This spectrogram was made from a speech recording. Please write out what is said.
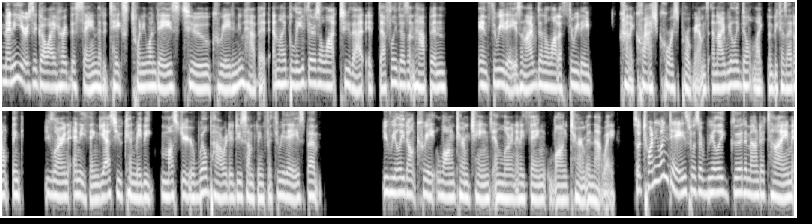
many years ago, I heard this saying that it takes 21 days to create a new habit. And I believe there's a lot to that. It definitely doesn't happen in three days. And I've done a lot of three day kind of crash course programs, and I really don't like them because I don't think you learn anything. Yes, you can maybe muster your willpower to do something for three days, but you really don't create long term change and learn anything long term in that way. So 21 days was a really good amount of time.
